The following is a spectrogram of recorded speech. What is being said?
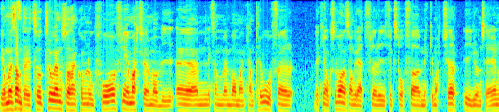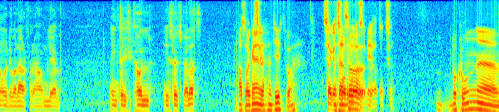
Jo men samtidigt så tror jag ändå så att han kommer nog få fler matcher än vad, vi, eh, liksom, än vad man kan tro. För det kan ju också vara en sån grej att Fleury fick stå för mycket matcher i grundserien och det var därför han blev inte riktigt höll i slutspelet. Alltså det kan det definitivt vara. Säkert så sen de har så- resonerat också. Vokun, eh,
